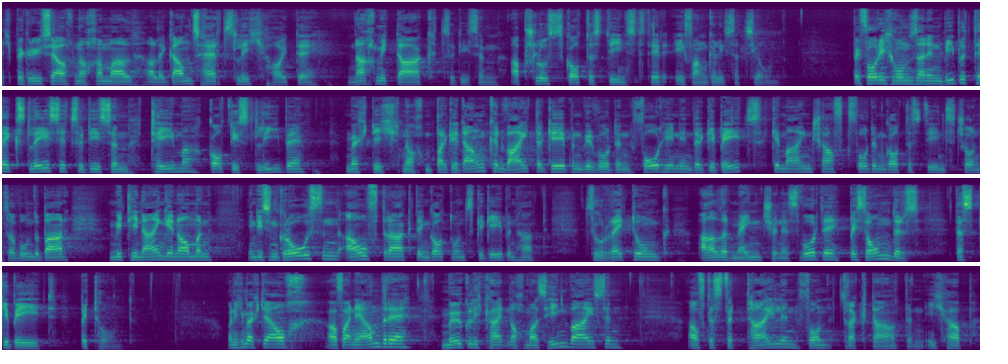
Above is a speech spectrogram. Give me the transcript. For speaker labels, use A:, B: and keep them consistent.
A: Ich begrüße auch noch einmal alle ganz herzlich heute Nachmittag zu diesem Abschlussgottesdienst der Evangelisation. Bevor ich uns einen Bibeltext lese zu diesem Thema Gott ist Liebe, möchte ich noch ein paar Gedanken weitergeben. Wir wurden vorhin in der Gebetsgemeinschaft vor dem Gottesdienst schon so wunderbar mit hineingenommen in diesen großen Auftrag, den Gott uns gegeben hat, zur Rettung aller Menschen. Es wurde besonders das Gebet betont. Und ich möchte auch auf eine andere Möglichkeit nochmals hinweisen, auf das Verteilen von Traktaten. Ich habe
